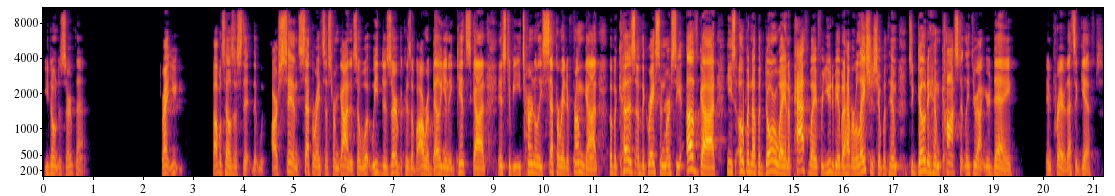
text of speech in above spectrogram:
You don't deserve that. Right? You, Bible tells us that, that our sin separates us from God. And so what we deserve because of our rebellion against God is to be eternally separated from God. But because of the grace and mercy of God, He's opened up a doorway and a pathway for you to be able to have a relationship with Him, to go to Him constantly throughout your day in prayer. That's a gift.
